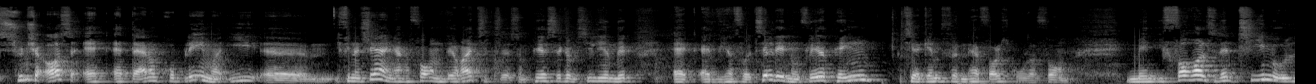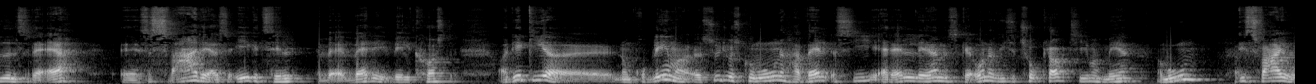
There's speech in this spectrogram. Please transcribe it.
synes jeg også, at, at der er nogle problemer i, øh, i finansieringen af reformen. Det er jo rigtigt, øh, som Per sikkert vil sige lige om lidt, at, at vi har fået tildelt nogle flere penge til at gennemføre den her folkeskolereform. Men i forhold til den timeudvidelse, der er, øh, så svarer det altså ikke til, hvad, hvad det vil koste. Og det giver øh, nogle problemer. Øh, Sydjysk Kommune har valgt at sige, at alle lærerne skal undervise to klokketimer mere om ugen. Det svarer jo,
